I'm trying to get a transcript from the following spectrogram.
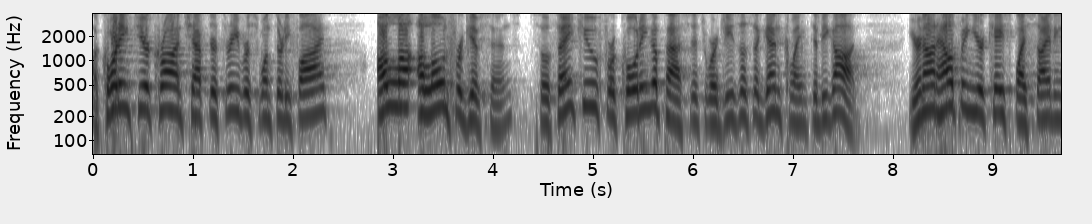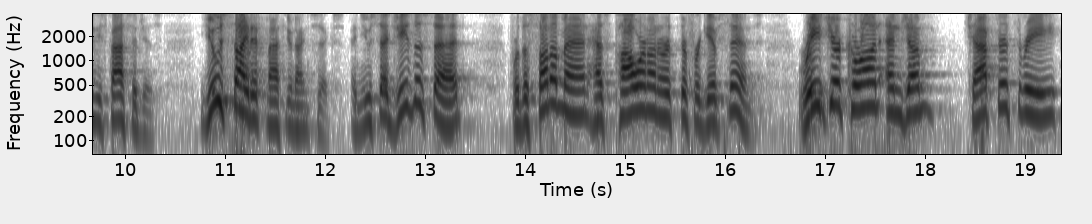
According to your Quran, chapter 3, verse 135, Allah alone forgives sins. So thank you for quoting a passage where Jesus again claimed to be God. You're not helping your case by citing these passages. You cited Matthew 9 6, and you said, Jesus said, For the Son of Man has power on earth to forgive sins. Read your Quran, Anjem, chapter 3,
